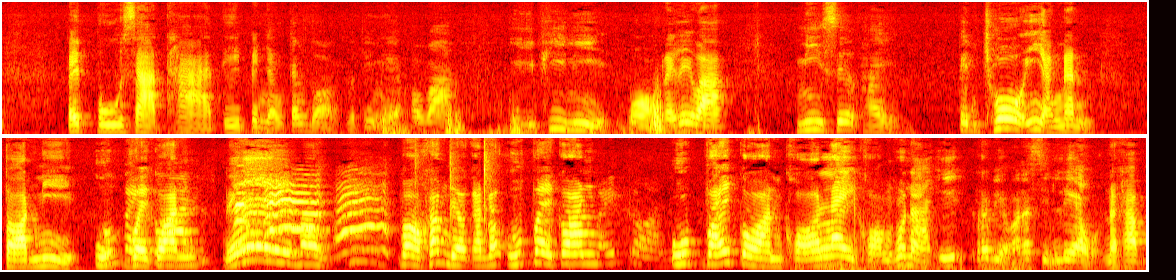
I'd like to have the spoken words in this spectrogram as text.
ไปปูศาสตร์ถาตีเป็นหยังจังบอกว่าตีแม่เพราะว่าอีพี่นี่บอกได้เลยว่า มีเสื้อร์ไพ่เป็นโชว์อีหยังนั่นตอนนี้อุบไว้ก่อนเฮ้ยบอกบอกคำเดียวกันว่าอุบไว้ก่อน ไว้ก่อนอุบไว้ก่อนขอไล่ของหัวหน้าอิระเบียบวัฒนศิลป์แล้วนะครับ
